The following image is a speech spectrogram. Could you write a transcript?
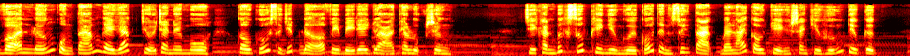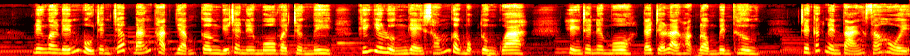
Vợ anh lớn quận 8 gây gắt chửi Trang Nemo, cầu cứu sự giúp đỡ vì bị đe dọa theo luật rừng. Chị Khanh bức xúc khi nhiều người cố tình xuyên tạc bẻ lái câu chuyện sang chiều hướng tiêu cực. Liên quan đến vụ tranh chấp bán thạch giảm cân giữa Trang Nemo và Trần My khiến dư luận dậy sóng gần một tuần qua. Hiện Trang Nemo đã trở lại hoạt động bình thường. Trên các nền tảng xã hội,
